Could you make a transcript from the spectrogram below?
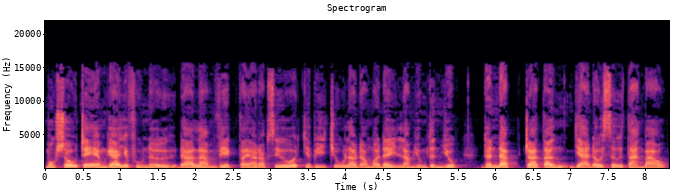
một số trẻ em gái và phụ nữ đã làm việc tại Ả Rập Xê Út và bị chủ lao động ở đây làm dụng tình dục, đánh đập, tra tấn và đối xử tàn bạo.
